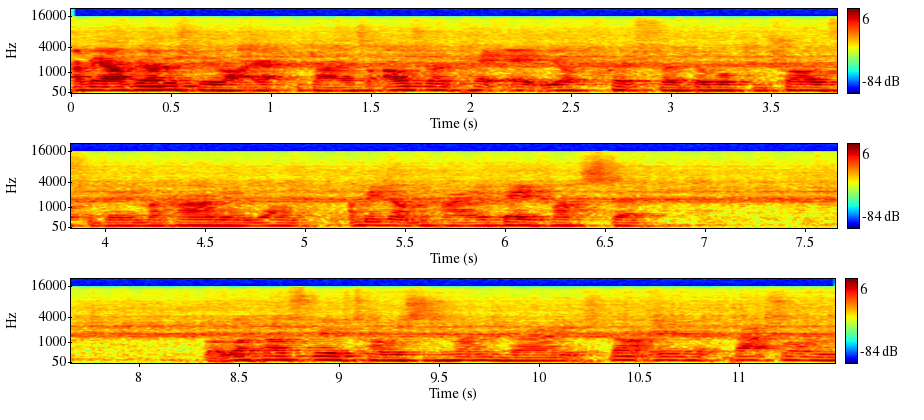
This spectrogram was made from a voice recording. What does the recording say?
I mean, I'll be honest with you, like, guys, I was going to pay 80 odd quid for a double control for the Mahani one. I mean, not Mahani, Gauge Master. But look how smooth Thomas is running and it's not even, that's on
